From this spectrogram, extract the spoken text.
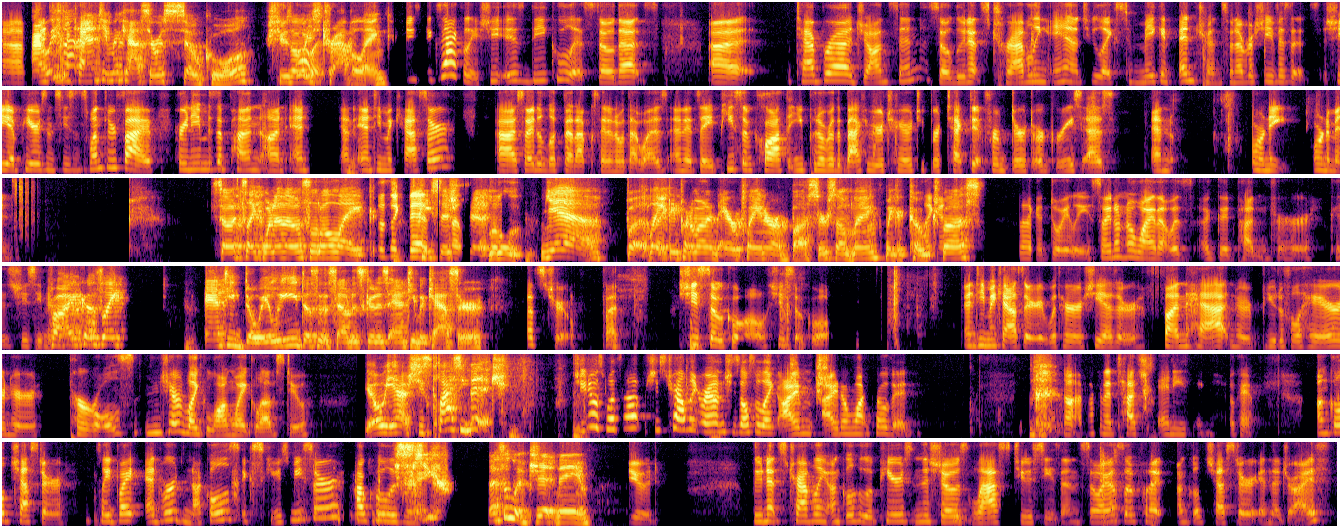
Um, I always Auntie thought Auntie Macassar was so cool. She was always traveling. She's, exactly. She is the coolest. So that's uh, Tabra Johnson. So Loonette's traveling aunt who likes to make an entrance whenever she visits. She appears in seasons one through five. Her name is a pun on, Aunt, on Auntie Macassar. Uh, so I had to look that up because I didn't know what that was. And it's a piece of cloth that you put over the back of your chair to protect it from dirt or grease as an ornate ornament. So it's like one of those little like So like this. piece of but shit little yeah, but like, Like- they put them on an airplane or a bus or something, like a coach a- bus. like a doily. So I don't know why that was a good pun for her because she seemed Probably because like anti doily doesn't sound as good as anti Macassar. That's true, but she's so cool. She's so cool. And Auntie Macassar with her, she has her fun hat and her beautiful hair and her pearls. And she had like long white gloves too. Oh yeah, she's classy bitch. She knows what's up. She's traveling around. And she's also like, I'm. I don't want COVID. No, I'm not gonna touch anything. Okay. Uncle Chester, played by Edward Knuckles. Excuse me, sir. How cool is your name? That's a legit name. dude. Loonette's traveling uncle who appears in the show's last two seasons. So I also put Uncle Chester in the drive.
